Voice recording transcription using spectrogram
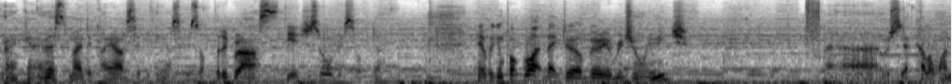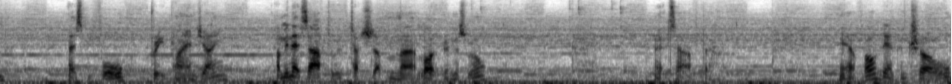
Okay, that's made the clouds, everything else a bit softer. The grass, the edges are all a bit softer. Now if we can pop right back to our very original image, uh, which is our colour one, that's before, pretty plain Jane. I mean that's after we've touched up in uh, Lightroom as well. That's after. Now if I hold down control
